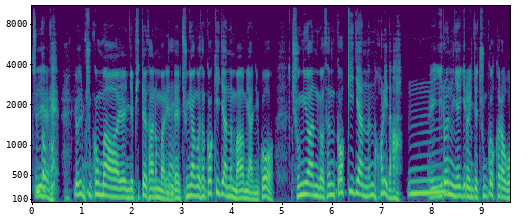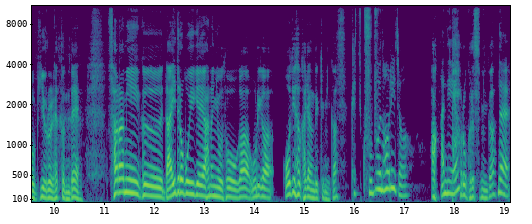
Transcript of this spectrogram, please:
중꺾어? 예. 요즘 중꺾마에 이제 빗대서 하는 말인데 네. 중요한 것은 꺾이지 않는 마음이 아니고 중요한 것은 꺾이지 않는 허리다. 음. 예, 이런 얘기를 이제 중꺾어라고 비유를 했던데 사람이 그 나이 들어 보이게 하는 요소가 우리가 어디서 가장 느낍니까? 그 구분 허리죠. 아, 아니에요? 바로 그렇습니까? 네.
